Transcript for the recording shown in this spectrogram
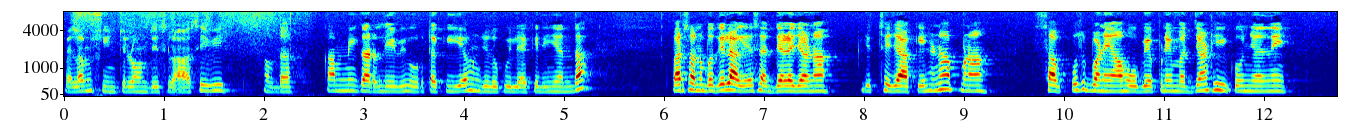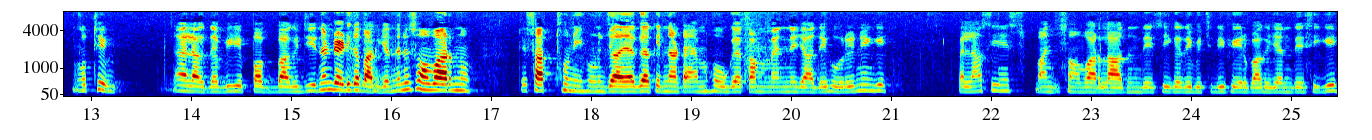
ਪਹਿਲਾਂ ਮਸ਼ੀਨ ਚਲਾਉਣ ਦੀ ਸਲਾਹ ਸੀ ਵੀ ਆਪਦਾ ਕੰਮ ਹੀ ਕਰ ਲਈਏ ਵੀ ਹੋਰ ਤਾਂ ਕੀ ਹੈ ਹੁਣ ਜਦੋਂ ਕੋਈ ਲੈ ਕੇ ਨਹੀਂ ਜਾਂਦਾ। ਪਰ ਸਾਨੂੰ ਵਧੀਆ ਲੱਗਦਾ ਸੱਦੇ ਵਾਲੇ ਜਾਣਾ, ਜਿੱਥੇ ਜਾ ਕੇ ਹਨਾ ਆਪਣਾ ਸਭ ਕੁਝ ਬਣਿਆ ਹੋਵੇ, ਆਪਣੇ ਮੱਝਾਂ ਠੀਕ ਹੋਈਆਂ ਨੇ, ਉੱਥੇ ਐ ਲੱਗਦਾ ਵੀ ਆਪਾਂ ਵਗ ਜੀ ਨਾ, ਡੈਡੀ ਤਾਂ ਵਗ ਜਾਂਦੇ ਨੇ ਸੋਮਵਾਰ ਨੂੰ, ਤੇ ਸਾਥੋਂ ਨਹੀਂ ਹੁਣ ਜਾਇਆ ਗਿਆ, ਕਿੰਨਾ ਟਾਈਮ ਹੋ ਗਿਆ, ਕੰਮ ਇੰਨੇ ਜ਼ਿਆਦੇ ਹੋ ਰਹੇ ਨੇਗੇ। ਪਹਿਲਾਂ ਅਸੀਂ ਪੰਜ ਸੋਮਵਾਰ ਲਾ ਦਿੰਦੇ ਸੀ, ਕਦੇ ਵਿੱਚ ਦੀ ਫੇਰ ਵਗ ਜਾਂਦੇ ਸੀਗੇ,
